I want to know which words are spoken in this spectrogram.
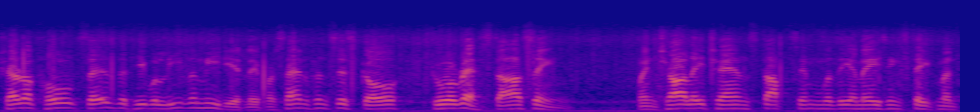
Sheriff Holt says that he will leave immediately for San Francisco to arrest Ah Sing when Charlie Chan stops him with the amazing statement,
